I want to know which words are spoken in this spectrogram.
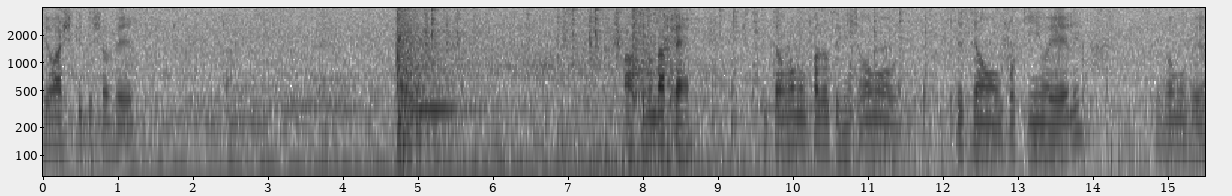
Eu acho que... Deixa eu ver... Ó, aqui não dá pé. Então vamos fazer o seguinte, vamos descer um pouquinho ele e vamos ver.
